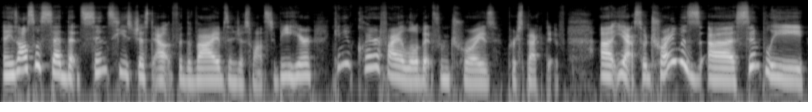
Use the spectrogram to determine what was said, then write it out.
And he's also said that since he's just out for the vibes and just wants to be here, can you clarify a little bit from Troy's perspective? Uh, yeah, so Troy was uh, simply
